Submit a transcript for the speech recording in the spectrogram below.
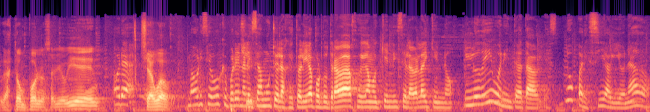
Gastón Paul no salió bien. Ahora, O sea, wow. Mauricio, vos que por ahí analizás mucho la gestualidad por tu trabajo, digamos, quién dice la verdad y quién no. Lo de Ivo en Intratables, ¿no parecía guionado?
